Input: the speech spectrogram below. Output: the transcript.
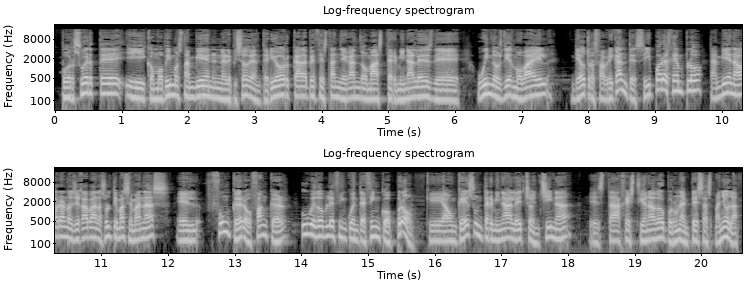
Por suerte, y como vimos también en el episodio anterior, cada vez están llegando más terminales de Windows 10 Mobile de otros fabricantes. Y por ejemplo, también ahora nos llegaba en las últimas semanas el Funker o Funker W55 Pro, que aunque es un terminal hecho en China, está gestionado por una empresa española.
